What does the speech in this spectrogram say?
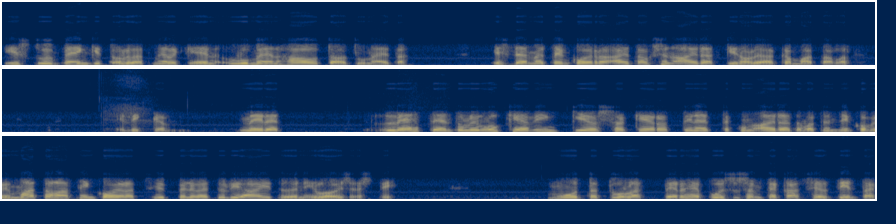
istuinpenkit olivat melkein lumeen hautautuneita. Ja sitä myöten koira-aitauksen aidatkin oli aika matalat. Eli meille lehteen tuli lukia vinkki, jossa kerrottiin, että kun aidat ovat nyt niin kovin matalat, niin koirat hyppelevät yli aitojen iloisesti. Mutta tuolla perhepuistossa, mitä katseltiin, tai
